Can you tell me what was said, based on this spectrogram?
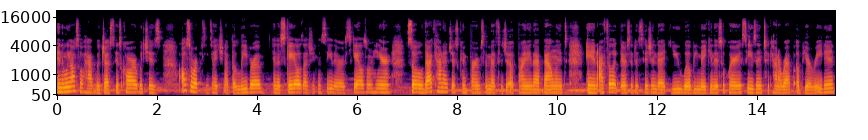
And then we also have the Justice card, which is also representation of the Libra and the scales. As you can see, there are scales on here. So that kind of just confirms the message of finding that balance. And I feel like there's a decision that you will be making this Aquarius season to kind of wrap up your reading.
